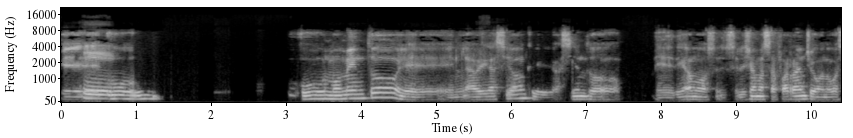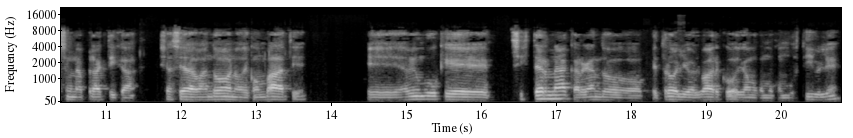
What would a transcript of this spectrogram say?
Eh, eh hubo un momento eh, en navegación que haciendo, eh, digamos, se le llama zafarrancho cuando va a hacer una práctica, ya sea de abandono, de combate. Eh, había un buque cisterna cargando petróleo al barco, digamos, como combustible,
